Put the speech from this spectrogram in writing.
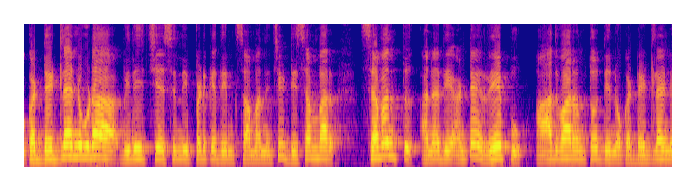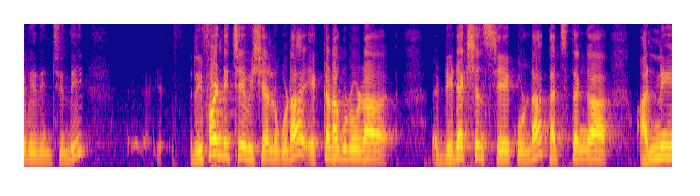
ఒక డెడ్ లైన్ కూడా విధించేసింది ఇప్పటికే దీనికి సంబంధించి డిసెంబర్ సెవెంత్ అనేది అంటే రేపు ఆదివారంతో దీని ఒక డెడ్ లైన్ విధించింది. రిఫండ్ ఇచ్చే విషయాలు కూడా ఎక్కడ కూడా డిడక్షన్స్ చేయకుండా ఖచ్చితంగా అన్ని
